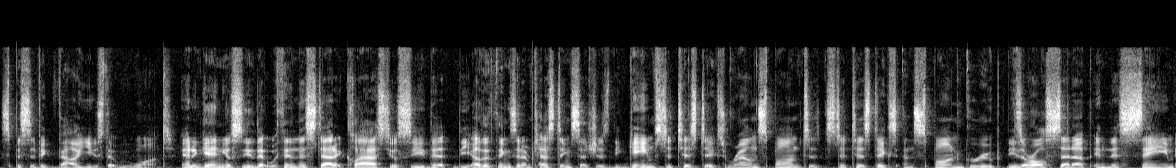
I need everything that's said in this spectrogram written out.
specific values that we want. And again, you'll see that within this static class, you'll see that the other things that I'm testing, such as the game statistics, round spawn statistics, and spawn group, these are all set up in this same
